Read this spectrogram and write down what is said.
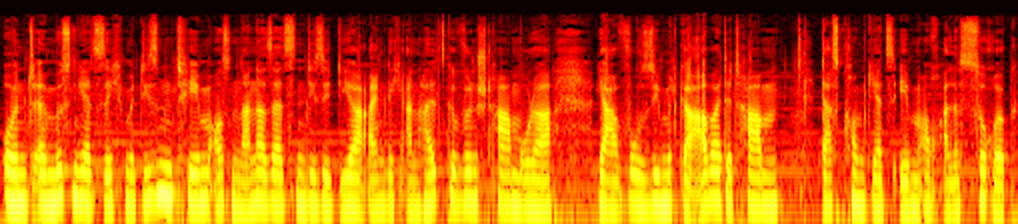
und äh, müssen jetzt sich mit diesen Themen auseinandersetzen, die sie dir eigentlich an Hals gewünscht haben oder ja, wo sie mitgearbeitet haben. Das kommt jetzt eben auch alles zurück.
